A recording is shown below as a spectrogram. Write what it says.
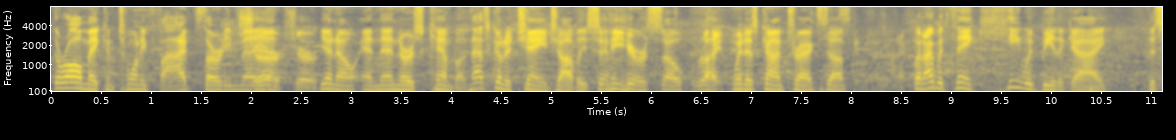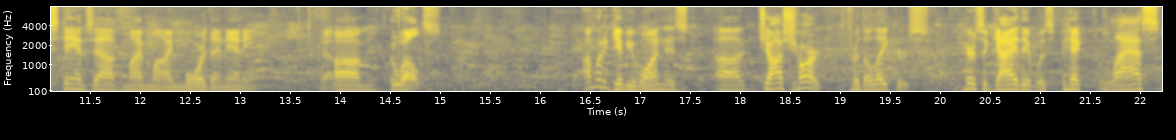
they're all making 25, 30 million. Sure, sure. You know, and then there's Kemba. That's going to change, obviously, in a year or so Right. when his contract's up. But I would think he would be the guy that stands out in my mind more than any. um Who else? I'm going to give you one. Is uh, Josh Hart for the Lakers. Here's a guy that was picked last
